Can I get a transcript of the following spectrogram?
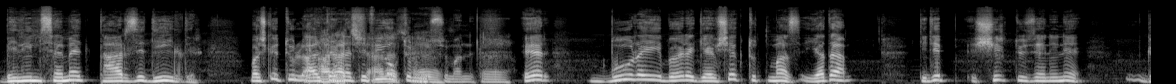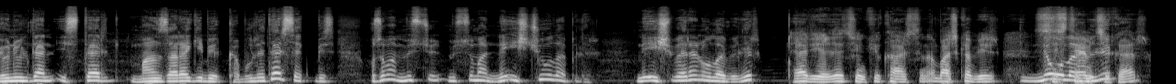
benimseme tarzı değildir. Başka türlü bir alternatifi araç, yoktur araç, Müslümanın. Evet, evet. Eğer burayı böyle gevşek tutmaz ya da gidip şirk düzenini gönülden ister manzara gibi kabul edersek biz o zaman Müslüman ne işçi olabilir ne işveren olabilir her yerde çünkü karşısına başka bir ne sistem olabilir? çıkar.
